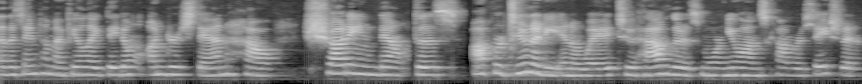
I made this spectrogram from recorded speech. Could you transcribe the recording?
at the same time i feel like they don't understand how shutting down this opportunity in a way to have this more nuanced conversation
